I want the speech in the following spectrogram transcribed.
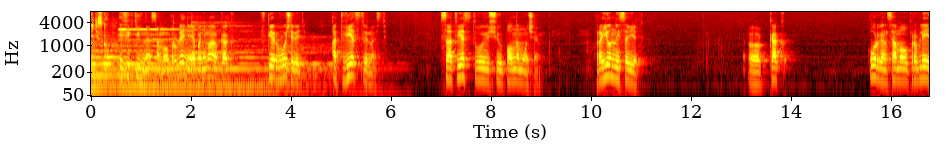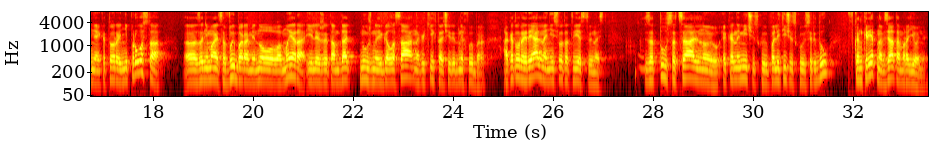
Витископ. Эффективное самоуправление я понимаю как в первую очередь ответственность, соответствующую полномочия. Районный совет э, как орган самоуправления, который не просто э, занимается выборами нового мэра или же там дать нужные голоса на каких-то очередных выборах, а который реально несет ответственность за ту социальную, экономическую, политическую среду в конкретно взятом районе,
